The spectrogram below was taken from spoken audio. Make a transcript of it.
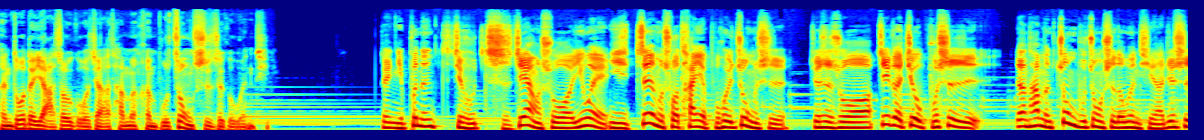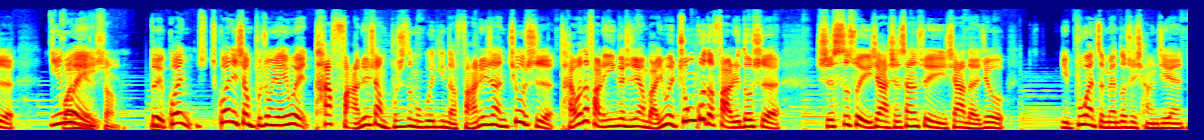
很多的亚洲国家，他们很不重视这个问题。对你不能就只这样说，因为你这么说他也不会重视。就是说，这个就不是让他们重不重视的问题了，就是因为对观观念上不重要，因为他法律上不是这么规定的。法律上就是台湾的法律应该是这样吧？因为中国的法律都是十四岁以下、十三岁以下的，就你不管怎么样都是强奸。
